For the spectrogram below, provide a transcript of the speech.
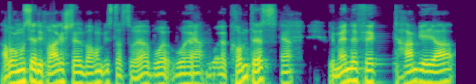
Aber man muss ja die Frage stellen, warum ist das so? Ja? Wo, woher, ja. woher kommt es? Ja. Im Endeffekt haben wir ja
